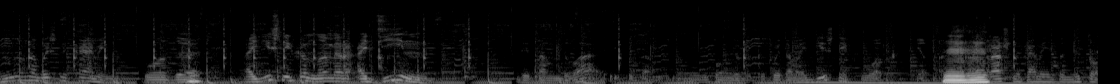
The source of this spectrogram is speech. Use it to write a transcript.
Мне нужен обычный камень. Под э, айдишником номер один. Или там два, какой там айдишник. Вот. Нет, Мгм. окрашенный камень это не то.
